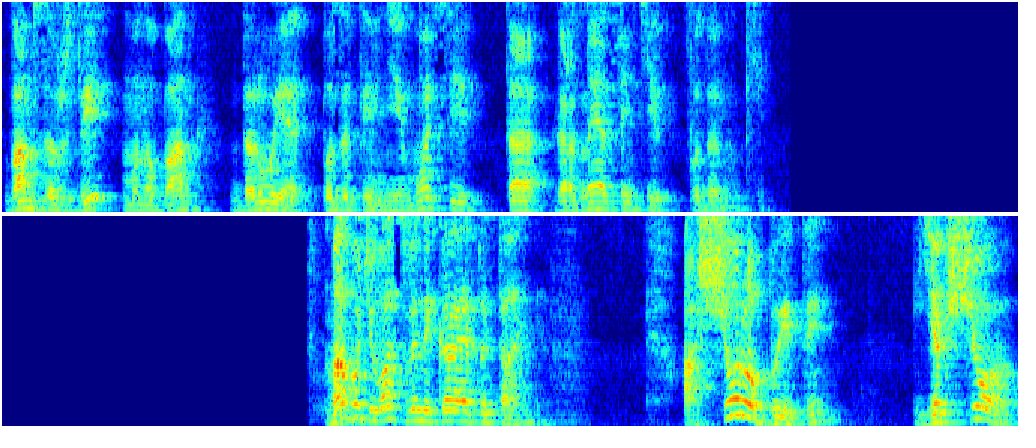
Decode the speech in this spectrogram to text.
Вам завжди Монобанк дарує позитивні емоції та гарнесенькі подарунки. Мабуть, у вас виникає питання: а що робити, якщо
